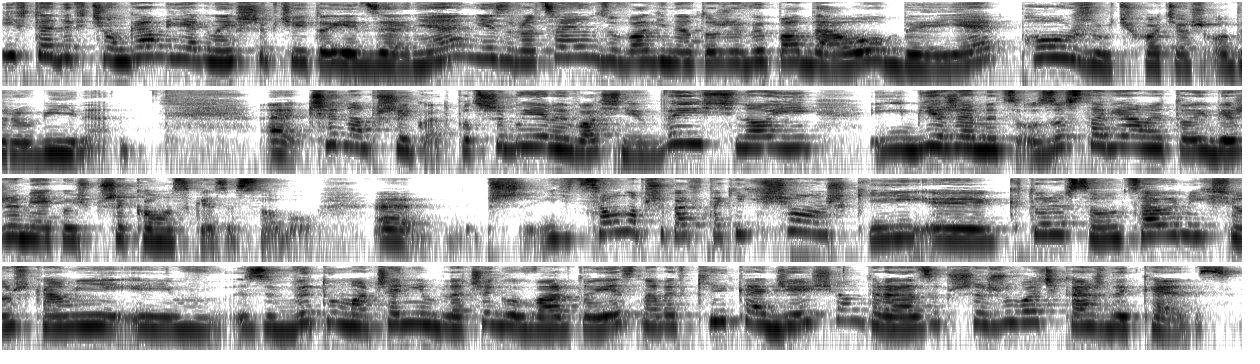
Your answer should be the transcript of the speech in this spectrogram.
I wtedy wciągamy jak najszybciej to jedzenie, nie zwracając uwagi na to, że wypadałoby je porzuć chociaż odrobinę. E, Czy na przykład potrzebujemy właśnie wyjść, no i, i bierzemy co? Zostawiamy to i bierzemy jakąś przekąskę ze sobą. E, I są na przykład takie książki, y, które są całymi książkami z wytłumaczeniem, dlaczego warto jest nawet kilkadziesiąt razy przeżuwać każdy kęs.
